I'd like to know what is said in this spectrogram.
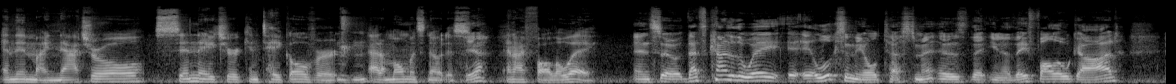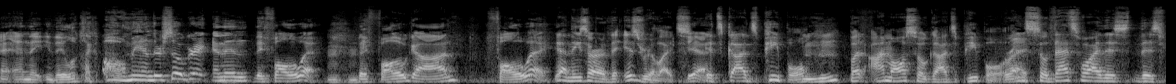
And then my natural sin nature can take over at a moment's notice. Yeah. And I fall away. And so that's kind of the way it, it looks in the Old Testament is that you know they follow God and, and they they look like oh man they're so great and then they fall away. Mm-hmm. They follow God, fall away. Yeah, and these are the Israelites. Yeah. it's God's people, mm-hmm. but I'm also God's people, Right. and so that's why this this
